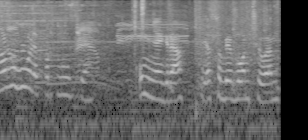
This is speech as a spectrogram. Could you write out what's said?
No w ogóle Fortnite. U mnie gra. Ja sobie włączyłem.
